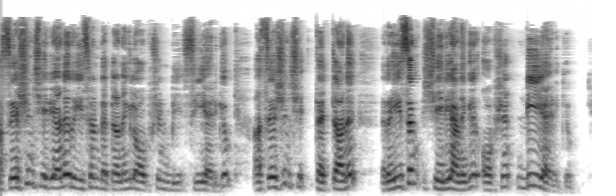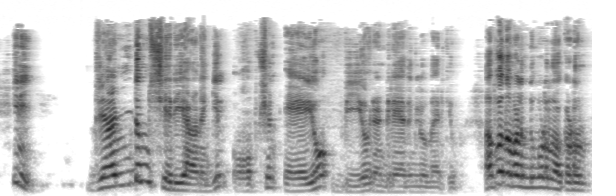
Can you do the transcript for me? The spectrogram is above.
അസേഷൻ ശരിയാണ് റീസൺ തെറ്റാണെങ്കിൽ ഓപ്ഷൻ ബി സി ആയിരിക്കും. അസേഷൻ തെറ്റാണ് റീസൺ ശരിയാണെങ്കിൽ ഓപ്ഷൻ ഡി ആയിരിക്കും. ഇനി രണ്ടും ശരിയാണെങ്കിൽ ഓപ്ഷൻ എയോ ബിയോ രണ്ടിലേതെങ്കിലും ഒന്നായിരിക്കും. അപ്പൊ നമ്മൾ എന്തും കൂടെ നോക്കണം?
